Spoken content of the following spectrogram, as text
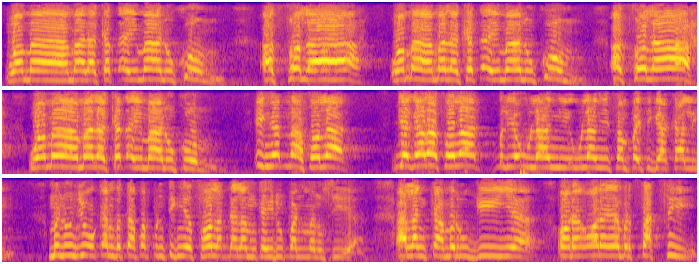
wa ma malakat aymanukum. As-salah wa ma malakat aymanukum. As-salah wa ma malakat aymanukum." Ingatlah salat, jagalah salat. Beliau ulangi, ulangi sampai tiga kali menunjukkan betapa pentingnya salat dalam kehidupan manusia. Alangkah meruginya orang-orang yang bersaksi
